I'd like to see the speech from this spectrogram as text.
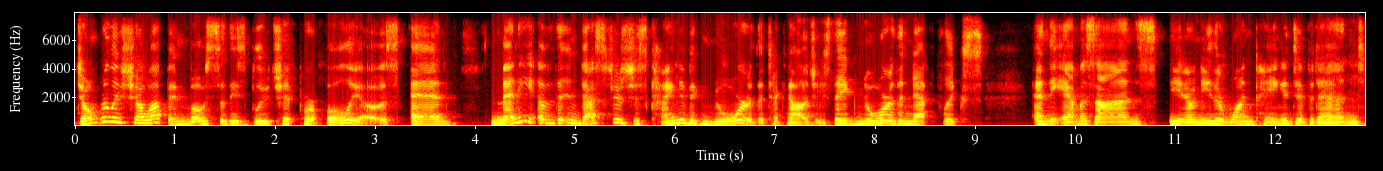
don't really show up in most of these blue chip portfolios. And many of the investors just kind of ignore the technologies. They ignore the Netflix and the Amazons, you know, neither one paying a dividend.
